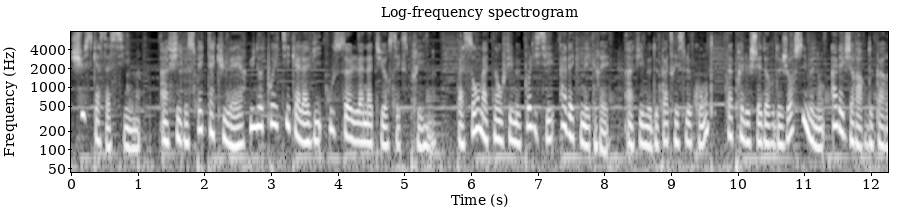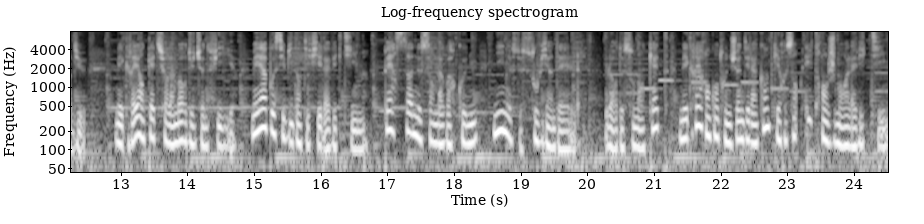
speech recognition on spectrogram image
jusqu'à sa cime. Un film spectaculaire, une ode poétique à la vie où seule la nature s'exprime. Passons maintenant au film policier avec Maigret, un film de Patrice Lecomte, d'après le chef-d'œuvre de Georges Simenon avec Gérard Depardieu. Maigret enquête sur la mort d'une jeune fille, mais impossible d'identifier la victime. Personne ne semble l'avoir connue, ni ne se souvient d'elle. Lors de son enquête, Maigret rencontre une jeune délinquante qui ressemble étrangement à la victime.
